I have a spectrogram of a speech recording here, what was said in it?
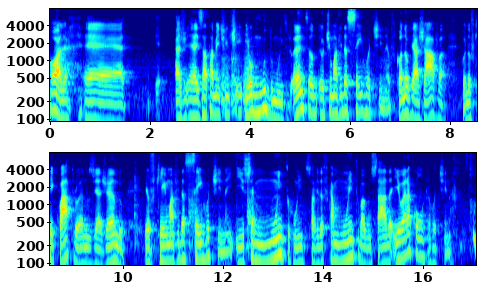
Olha, é, é exatamente, e eu mudo muito. Antes eu, eu, tinha uma vida sem rotina. Quando eu viajava, quando eu fiquei quatro anos viajando, eu fiquei uma vida sem rotina. E isso é muito ruim, sua vida fica muito bagunçada. E eu era contra a rotina.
